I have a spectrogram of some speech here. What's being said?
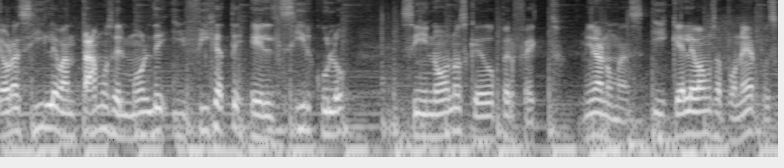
Y ahora sí levantamos el molde y fíjate el círculo, si no nos quedó perfecto. Mira nomás. ¿Y qué le vamos a poner? Pues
